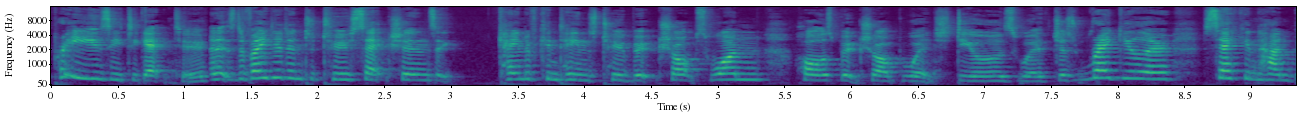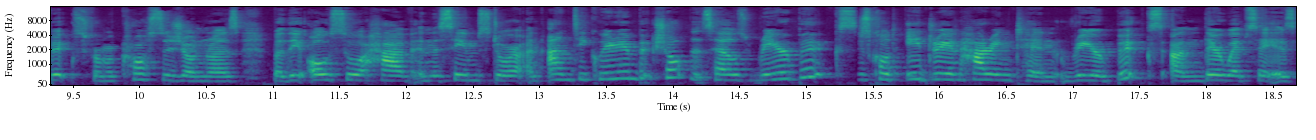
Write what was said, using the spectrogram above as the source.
pretty easy to get to. And it's divided into two sections. It kind of contains two bookshops. One, Hall's Bookshop, which deals with just regular second-hand books from across the genres, but they also have in the same store an antiquarian bookshop that sells rare books. It's called Adrian Harrington Rare Books, and their website is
